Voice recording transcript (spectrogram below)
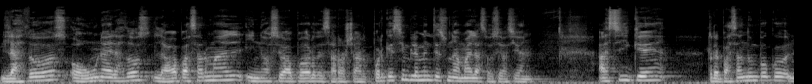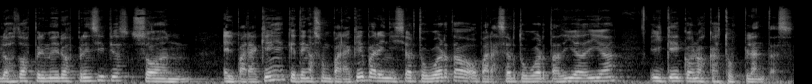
las dos o una de las dos la va a pasar mal y no se va a poder desarrollar, porque simplemente es una mala asociación. Así que, repasando un poco, los dos primeros principios son el para qué, que tengas un para qué para iniciar tu huerta o para hacer tu huerta día a día y que conozcas tus plantas.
